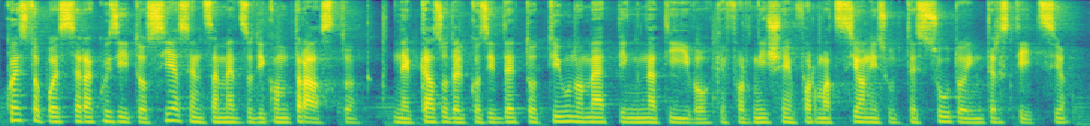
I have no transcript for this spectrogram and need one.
Questo può essere acquisito sia senza mezzo di contrasto, nel caso del cosiddetto T1 mapping nativo che fornisce informazioni sul tessuto interstizio,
